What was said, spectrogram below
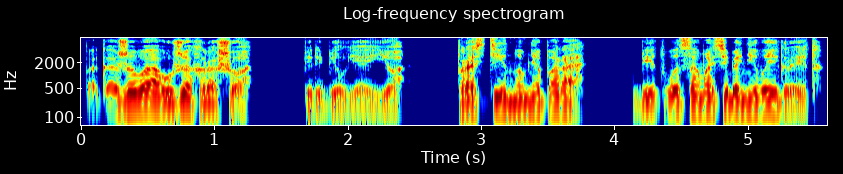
Пока жива, уже хорошо, перебил я ее. Прости, но мне пора. Битва сама себя не выиграет.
